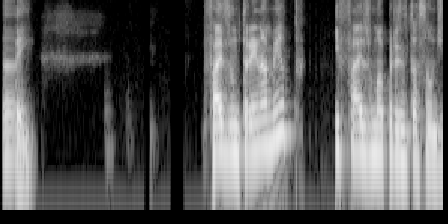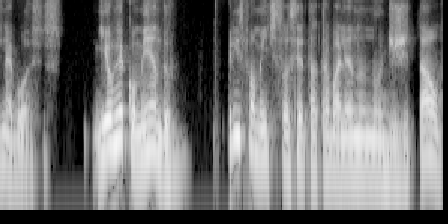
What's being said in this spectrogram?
também. Faz um treinamento e faz uma apresentação de negócios. E eu recomendo, principalmente se você está trabalhando no digital,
